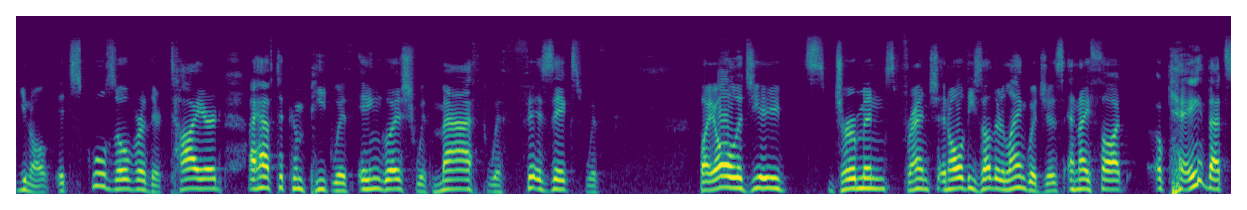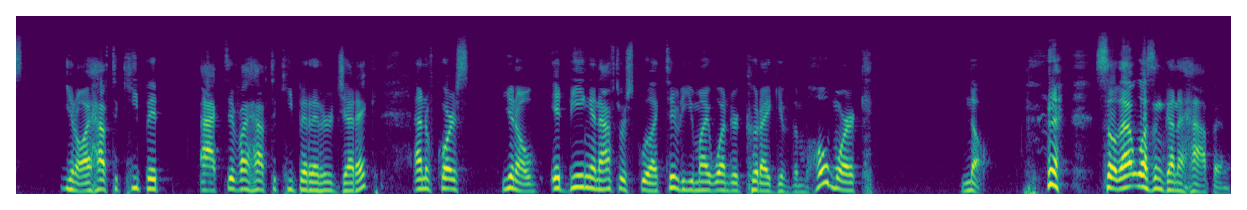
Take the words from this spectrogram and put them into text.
you know, it's school's over, they're tired. I have to compete with English, with math, with physics, with biology, German, French, and all these other languages. And I thought, okay, that's, you know, I have to keep it active, I have to keep it energetic. And of course, you know, it being an after school activity, you might wonder, could I give them homework? No. so that wasn't going to happen.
